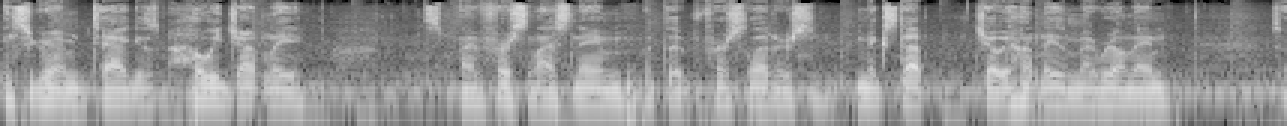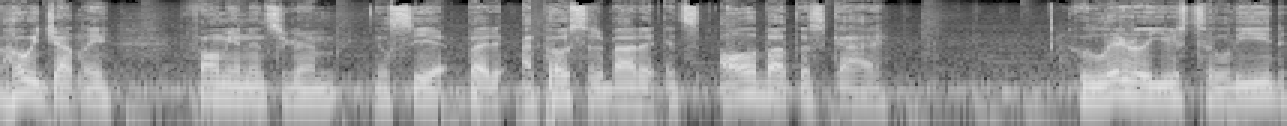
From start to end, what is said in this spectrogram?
Instagram tag is Hoey Juntley. It's my first and last name with the first letters mixed up. Joey Huntley is my real name. So Hoey Juntley, follow me on Instagram. You'll see it. But I posted about it. It's all about this guy who literally used to lead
